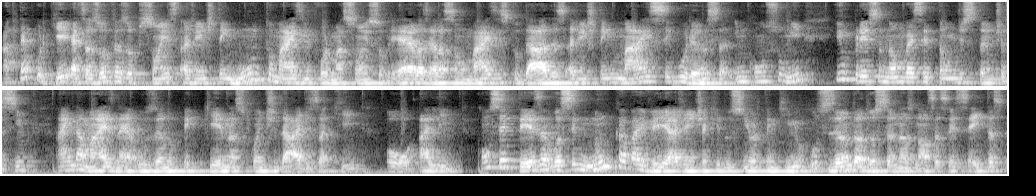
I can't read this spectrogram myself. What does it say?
Até porque essas outras opções a gente tem muito mais informações sobre elas, elas são mais estudadas, a gente tem mais segurança em consumir e o preço não vai ser tão distante assim, ainda mais né, usando pequenas quantidades aqui ou ali. Com certeza você nunca vai ver a gente aqui do Senhor Tanquinho usando, adoçando as nossas receitas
